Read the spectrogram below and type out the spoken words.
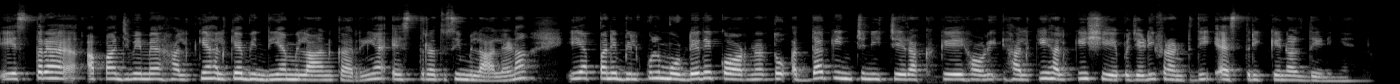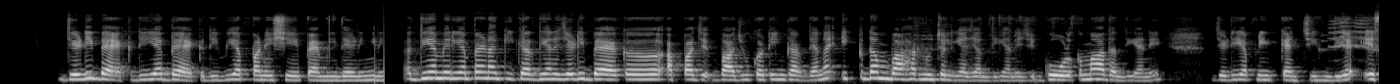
ਇਸ ਤਰ੍ਹਾਂ ਆਪਾਂ ਜਿਵੇਂ ਮੈਂ ਹਲਕੀਆਂ ਹਲਕੀਆਂ ਬਿੰਦੀਆਂ ਮਿਲਾਨ ਕਰ ਰਹੀ ਹਾਂ, ਇਸ ਤਰ੍ਹਾਂ ਤੁਸੀਂ ਮਿਲਾ ਲੈਣਾ। ਇਹ ਆਪਾਂ ਨੇ ਬਿਲਕੁਲ ਮੋਢੇ ਦੇ ਕੋਰਨਰ ਤੋਂ ਅੱਧਾ ਕੁ ਇੰਚ ਨੀਚੇ ਰੱਖ ਕੇ ਹੌਲੀ, ਹਲਕੀ ਹਲਕੀ ਸ਼ੇਪ ਜਿਹੜੀ ਫਰੰਟ ਦੀ ਇਸ ਤਰੀਕੇ ਨਾਲ ਦੇਣੀ ਹੈ। ਜਿਹੜੀ ਬੈਕ ਦੀ ਹੈ ਬੈਕ ਦੀ ਵੀ ਆਪਾਂ ਨੇ ਸ਼ੇਪ ਐਵੇਂ ਦੇਣੀ ਹੈ। ਅੱਧੀਆਂ ਮੇਰੀਆਂ ਭੈਣਾਂ ਕੀ ਕਰਦੀਆਂ ਨੇ, ਜਿਹੜੀ ਬੈਕ ਆਪਾਂ ਜ ਬਾਜੂ ਕਟਿੰਗ ਕਰਦੇ ਆ ਨਾ, ਇੱਕਦਮ ਬਾਹਰ ਨੂੰ ਚਲੀਆਂ ਜਾਂਦੀਆਂ ਨੇ ਜੀ, ਗੋਲ ਘੁਮਾ ਦਿੰਦੀਆਂ ਨੇ, ਜਿਹੜੀ ਆਪਣੀ ਕੈਂਚੀ ਹੁੰਦੀ ਹੈ, ਇਸ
